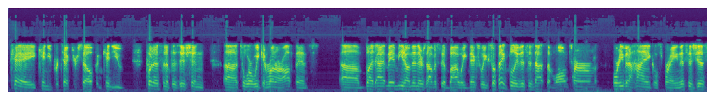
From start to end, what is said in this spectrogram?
okay, can you protect yourself and can you put us in a position uh, to where we can run our offense? Uh, but I mean, you know, and then there's obviously a bye week next week. So thankfully, this is not some long term or even a high ankle sprain. This is just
